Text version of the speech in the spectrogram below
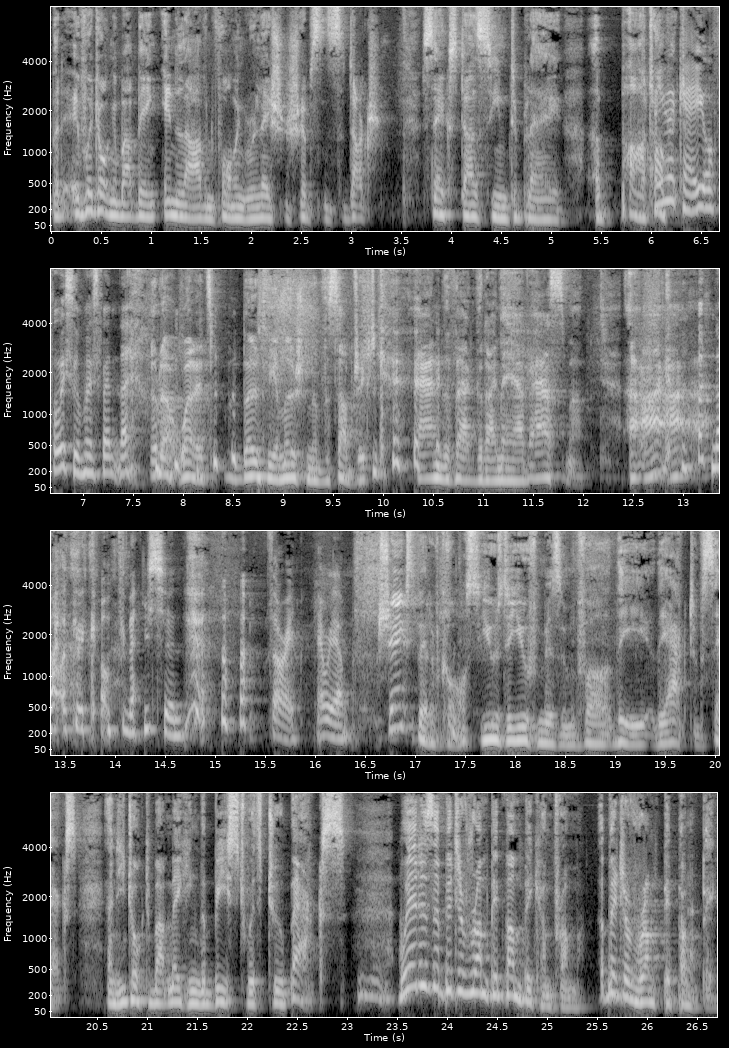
But if we're talking about being in love and forming relationships and seduction, sex does seem to play a part Are of you it. okay? Your voice almost went there. No, no, well, it's both the emotion of the subject and the fact that I may have asthma. Uh, I, I, Not a good combination. Sorry, carry on. Shakespeare, of course, used a euphemism for the, the act of sex, and he talked about making the beast with two backs. Where does a bit of rumpy pumpy come from? A bit of rumpy pumpy.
